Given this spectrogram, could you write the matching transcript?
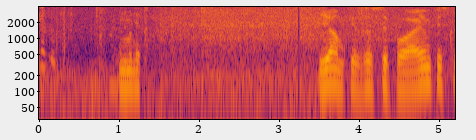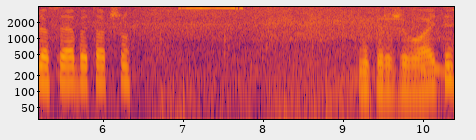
Ну. Не монетка. Ямки засипаємо після себе, так що не переживайте.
